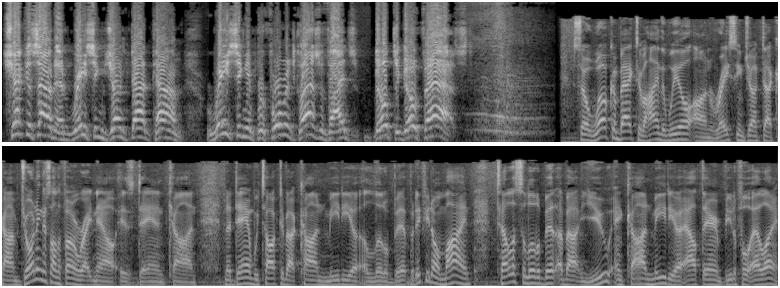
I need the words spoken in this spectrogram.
Check us out at racingjunk.com. Racing and performance classifieds built to go fast. So, welcome back to Behind the Wheel on racingjunk.com. Joining us on the phone right now is Dan Kahn. Now, Dan, we talked about Kahn Media a little bit, but if you don't mind, tell us a little bit about you and Kahn Media out there in beautiful LA.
